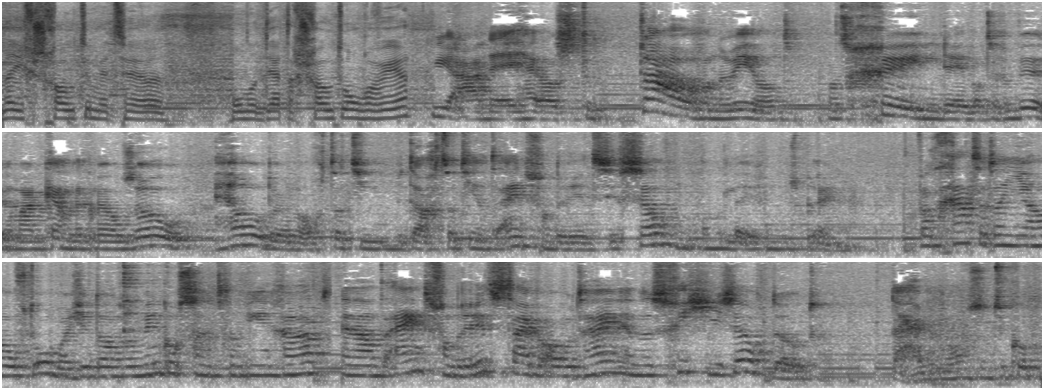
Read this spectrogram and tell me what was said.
leeggeschoten met uh, 130 schoten ongeveer. Ja, nee, hij was totaal van de wereld. Had geen idee wat er gebeurde, maar kennelijk wel zo helder nog dat hij bedacht dat hij aan het eind van de rit zichzelf om het leven moest brengen. Wat gaat er dan in je hoofd om als je dan een winkelcentrum ingaat en aan het eind van de rit sta je bij Albert Heijn en dan schiet je jezelf dood? Daar hebben we ons natuurlijk ook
